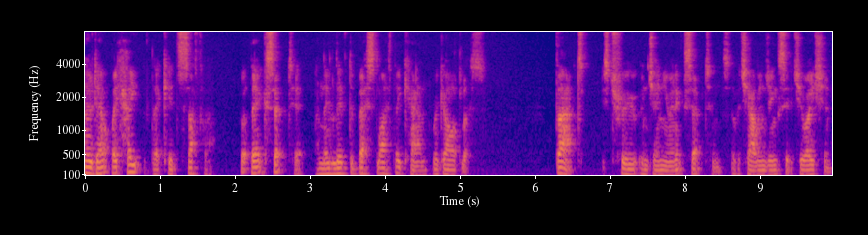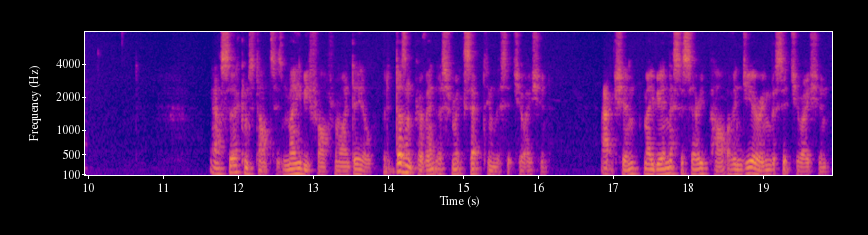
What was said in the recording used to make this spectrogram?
No doubt they hate that their kids suffer, but they accept it and they live the best life they can regardless. That is true and genuine acceptance of a challenging situation. Our circumstances may be far from ideal, but it doesn't prevent us from accepting the situation. Action may be a necessary part of enduring the situation,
